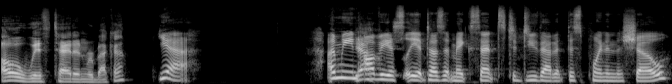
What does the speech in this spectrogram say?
Oh, with Ted and Rebecca? Yeah. I mean, Yeah. obviously it doesn't make sense to do that at this point in the show,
